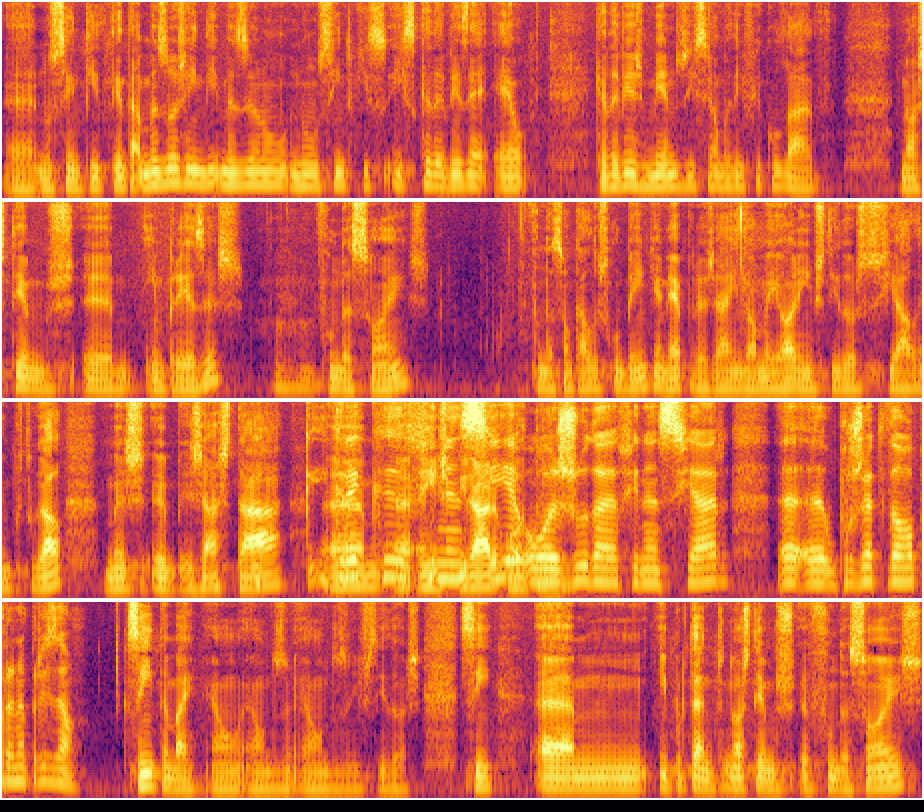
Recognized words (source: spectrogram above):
uh, no sentido de tentar. Mas hoje em dia, mas eu não, não sinto que isso, isso cada vez é, é, cada vez menos isso é uma dificuldade. Nós temos empresas, uhum. fundações, Fundação Carlos Gulbenkian, né, para já ainda é o maior investidor social em Portugal, mas já está e, creio um, que a, a inspirar financia ou ajuda a financiar uh, uh, o projeto da ópera na prisão. Sim, também, é um, é um, dos, é um dos investidores. Sim, um, e portanto, nós temos fundações,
